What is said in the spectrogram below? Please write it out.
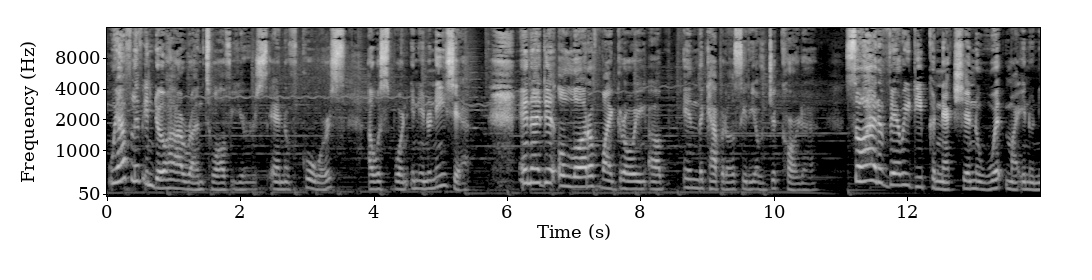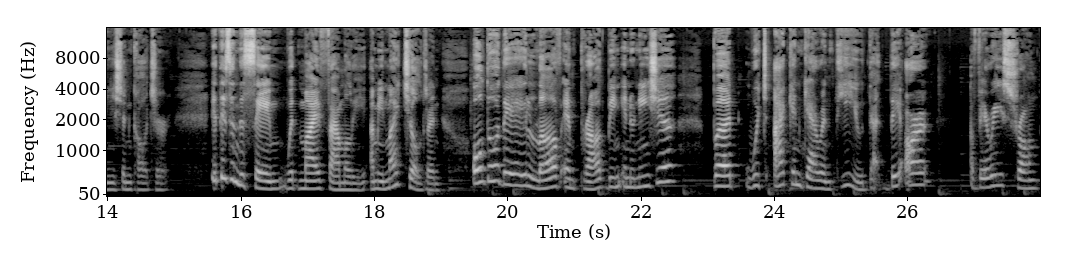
We have lived in Doha around 12 years, and of course, I was born in Indonesia and I did a lot of my growing up in the capital city of Jakarta. So I had a very deep connection with my Indonesian culture. It isn't the same with my family, I mean, my children, although they love and proud being Indonesia, but which I can guarantee you that they are a very strong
